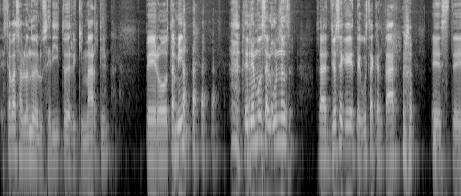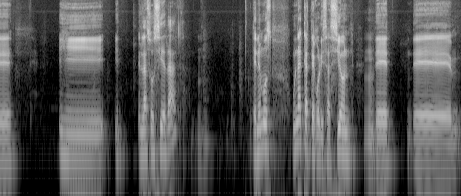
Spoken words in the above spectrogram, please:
estabas hablando de Lucerito, de Ricky Martin, pero también tenemos algunos, o sea, yo sé que te gusta cantar, este, y, en la sociedad tenemos una categorización mm. de, de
